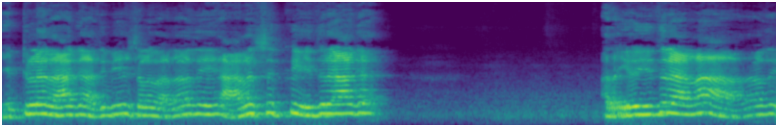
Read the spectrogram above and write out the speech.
எட்டில் ராகு அதுவே செலவு. அதாவது அரசுக்கு எதிராக அது எதிரானா அதாவது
